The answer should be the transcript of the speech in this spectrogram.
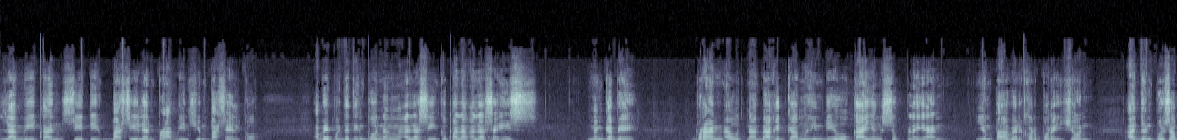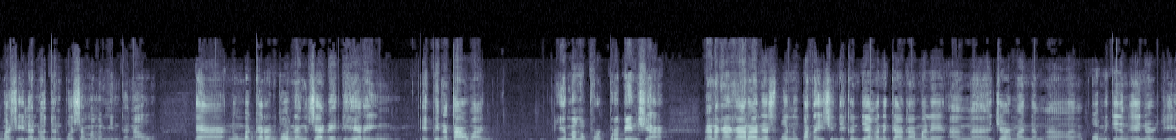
Lamitan City, Basilan Province, yung Baselco. Abay, pagdating po ng alas 5 pa lang, alas 6 ng gabi, brand out na. Bakit ka mo? Hindi ho kayang supplyan yung Power Corporation uh, doon po sa Basilan o doon po sa mga Mindanao. Kaya nung magkaroon po ng Senate hearing, ipinatawag yung mga pro- probinsya na nakakaranas po ng patay sindi. Kung di ako nagkakamali, ang uh, chairman ng uh, Committee ng Energy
